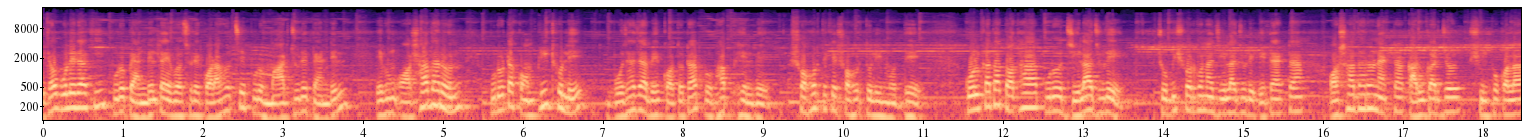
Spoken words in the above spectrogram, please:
এটাও বলে রাখি, পুরো প্যান্ডেলটা এবছরে করা হচ্ছে, পুরো মাঠ জুড়ে প্যান্ডেল। এবং অসাধারণ পুরোটা কমপ্লিট হলে বোঝা যাবে কতটা প্রভাব ফেলবে শহর থেকে শহরতলির মধ্যে। কলকাতা তথা পুরো জেলা জুড়ে, চব্বিশ পরগনা জেলা জুড়ে এটা একটা অসাধারণ একটা কারুকার্য শিল্পকলা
